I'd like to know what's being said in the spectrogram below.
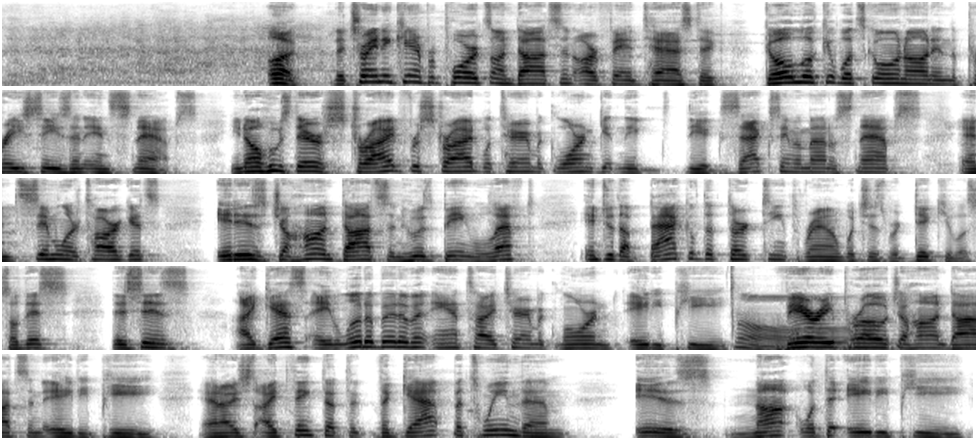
Look, the training camp reports on Dotson are fantastic. Go look at what's going on in the preseason in snaps. You know who's there stride for stride with Terry McLaurin getting the, the exact same amount of snaps and similar targets? It is Jahan Dotson who is being left into the back of the 13th round, which is ridiculous. So this this is, I guess, a little bit of an anti Terry McLaurin ADP, Aw. very pro Jahan Dotson ADP, and I just, I think that the, the gap between them is not what the ADP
